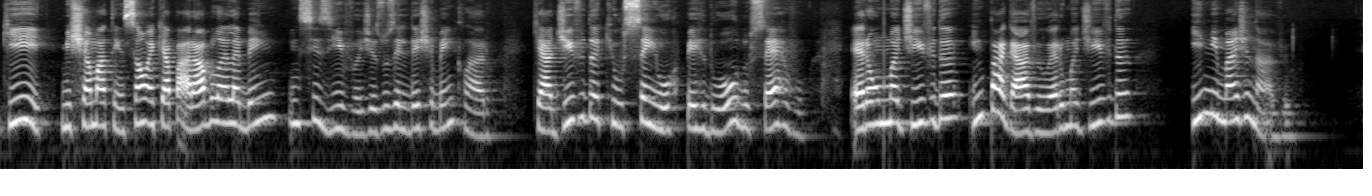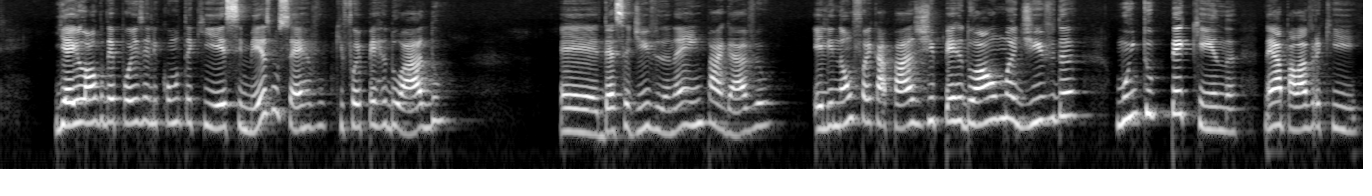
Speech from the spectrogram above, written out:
que me chama a atenção é que a parábola ela é bem incisiva. Jesus ele deixa bem claro que a dívida que o Senhor perdoou do servo era uma dívida impagável, era uma dívida inimaginável. E aí logo depois ele conta que esse mesmo servo que foi perdoado é, dessa dívida, né, impagável, ele não foi capaz de perdoar uma dívida muito pequena, né? A palavra que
